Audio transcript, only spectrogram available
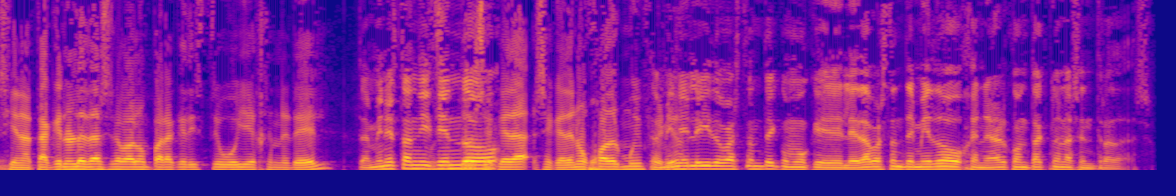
Si en ataque no le das el balón para que distribuya y genere él, también están pues diciendo... se queda, se queda en un jugador muy inferior. También he leído bastante como que le da bastante miedo generar contacto en las entradas.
